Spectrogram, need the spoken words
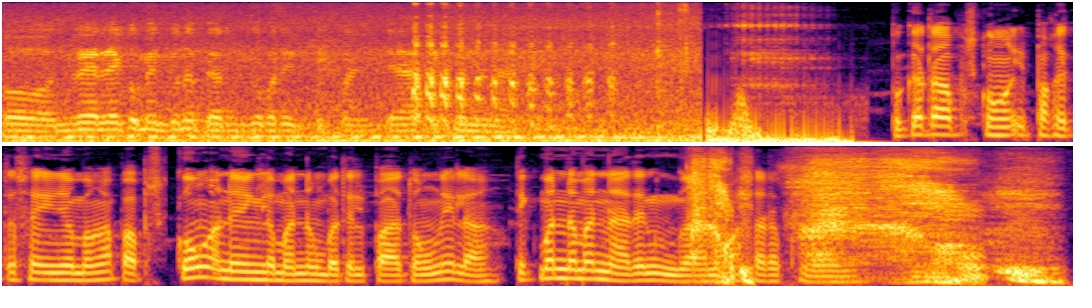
So, nire-recommend ko na pero hindi ko pa rin tikman. Kaya tikman na natin. Pagkatapos kong ipakita sa inyo mga paps kung ano yung laman ng batil patong nila, tikman naman natin kung gaano kasarap ngayon.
